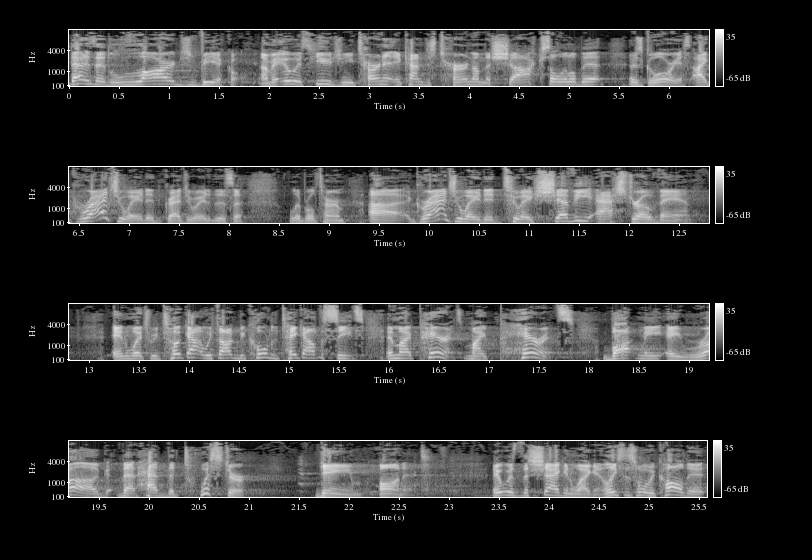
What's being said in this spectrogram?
That is a large vehicle. I mean, it was huge, and you turn it, it kind of just turned on the shocks a little bit. It was glorious. I graduated, graduated is a liberal term, uh, graduated to a Chevy Astro van in which we took out, we thought it'd be cool to take out the seats. And my parents, my parents bought me a rug that had the Twister game on it. It was the shaggin' wagon. At least that's what we called it.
